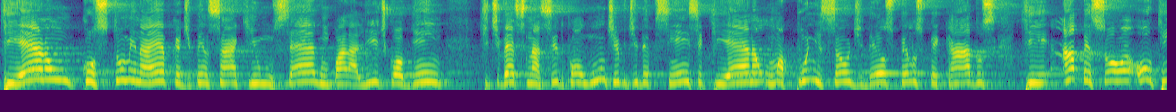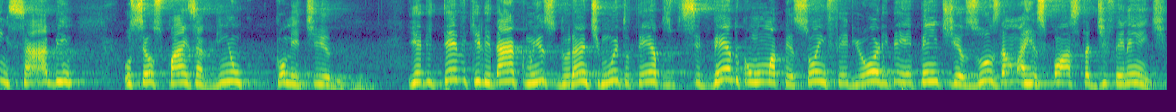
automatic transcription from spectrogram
que era um costume na época de pensar que um cego, um paralítico, alguém que tivesse nascido com algum tipo de deficiência, que era uma punição de Deus pelos pecados que a pessoa, ou quem sabe, os seus pais haviam cometido. E ele teve que lidar com isso durante muito tempo, se vendo como uma pessoa inferior, e de repente Jesus dá uma resposta diferente.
